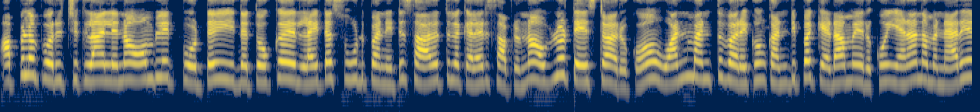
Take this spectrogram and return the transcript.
அப்பளம் பொரிச்சுக்கலாம். இல்லைன்னா ஆம்லேட் போட்டு இந்த தொக்கை லைட்டாக சூடு பண்ணிவிட்டு சாதத்தில் கிளறி சாப்பிட்டோம்னா அவ்வளோ டேஸ்ட்டாக இருக்கும். ஒன் மந்த் வரைக்கும் கண்டிப்பாக கெடாமல் இருக்கும். ஏன்னா நம்ம நிறைய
